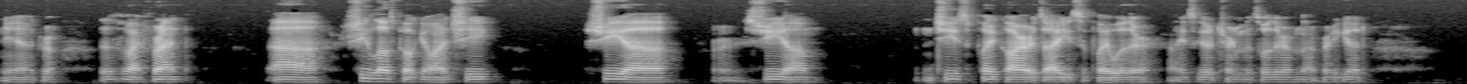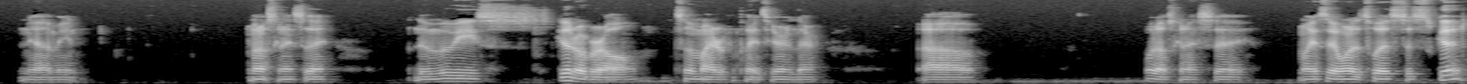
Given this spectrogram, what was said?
Yeah, a girl. This is my friend. Uh, she loves Pokemon. She, she, uh, she, um, she used to play cards. I used to play with her. I used to go to tournaments with her. I'm not very good. Yeah, I mean, what else can I say? The movie's good overall. Some minor complaints here and there. Uh, what else can I say? Like I said, one of the twists is good.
